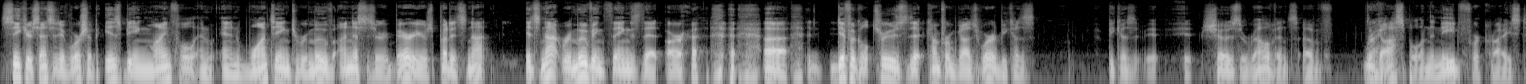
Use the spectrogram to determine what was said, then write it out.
seeker sensitive worship is being mindful and, and wanting to remove unnecessary barriers, but it's not. It's not removing things that are uh, difficult truths that come from God's word because because it, it shows the relevance of the Right. gospel and the need for Christ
